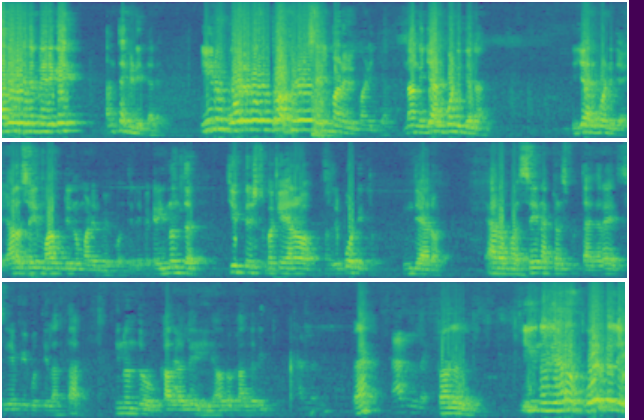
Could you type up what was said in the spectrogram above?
ಆದೇಶದ ಮೇರೆಗೆ ಅಂತ ಹೇಳಿದ್ದಾರೆ. ನೀನು ಕೋರ್ಟ್ಗೆ ಹೋಗ್ಬಿಟ್ಟು ಅಫಿಡವಿಟ್ ಸೈನ್ ಮಾಡಿ ಮಾಡಿದ್ಯಾ? ನಾನು ನಿಜ ಅನ್ಕೊಂಡಿದ್ದೆ ನಾನು. ನಿಜ ಅನ್ಕೊಂಡಿದ್ದೆ. ಯಾರೋ ಸೈನ್ ಮಾಡ್ಬಿಟ್ಟಿದ್ರು ಮಾಡಿರ್ಬೇಕು ಅಂತೇಳಿ ಬೇಕಾದ್ರೆ ಇನ್ನೊಂದು ಚೀಫ್ ಮಿನಿಸ್ಟರ್ ಬಗ್ಗೆ ಯಾರೋ ಒಂದು ರಿಪೋರ್ಟ್ ಇತ್ತು. ಹಿಂದೆ ಯಾರೋ. ಯಾರೊಬ್ಬ ಸೈನ್ ಹಾಕಿ ಕಳಿಸ್ಬಿಡ್ತಾ ಇದ್ದಾರೆ ಸಿ ಎಂ ಗೊತ್ತಿಲ್ಲ ಅಂತ. ಇನ್ನೊಂದು ಕಾಲದಲ್ಲಿ ಯಾವುದೋ ಕಾಲದಲ್ಲಿ ಇತ್ತು? ಈಗ ನಾವು ಯಾರೋ ಕೋರ್ಟ್ ಅಲ್ಲಿ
